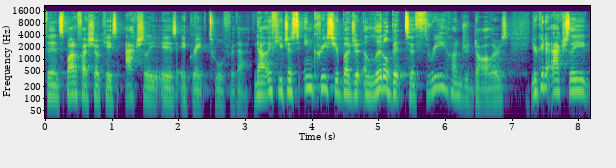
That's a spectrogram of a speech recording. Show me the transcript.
then Spotify Showcase actually is a great tool for that. Now, if you just increase your budget a little bit to $300, you're going to actually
